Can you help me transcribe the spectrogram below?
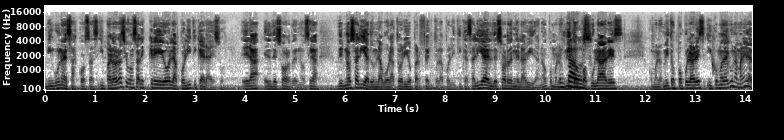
ninguna de esas cosas. Y para Horacio González creo la política era eso, era el desorden, o sea, no salía de un laboratorio perfecto la política, salía del desorden de la vida, ¿no? Como los mitos populares, como los mitos populares y como de alguna manera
